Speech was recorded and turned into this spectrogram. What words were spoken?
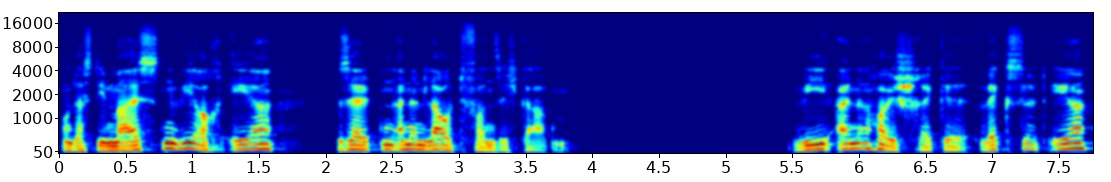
und dass die meisten, wie auch er, selten einen Laut von sich gaben. Wie eine Heuschrecke wechselt er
